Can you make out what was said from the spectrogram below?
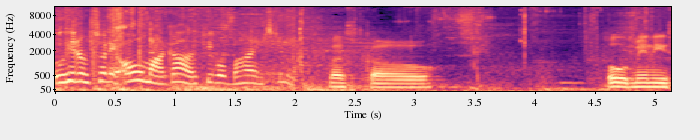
Ooh, hit him 20. Oh my god, there's people behind too. Let's go. Oh, minis.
